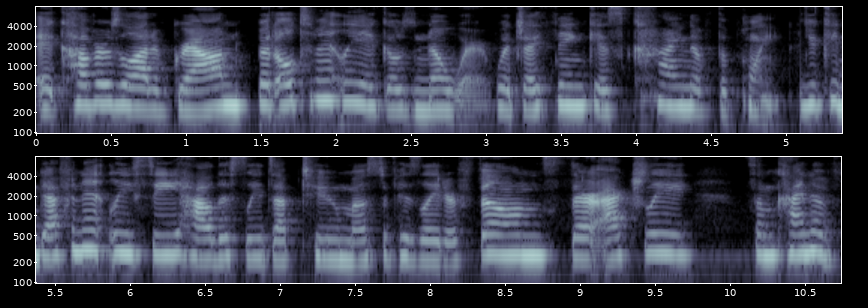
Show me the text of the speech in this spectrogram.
it covers a lot of ground, but ultimately it goes nowhere, which I think is kind of the point. You can definitely see how this leads up to most of his later films. There are actually some kind of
